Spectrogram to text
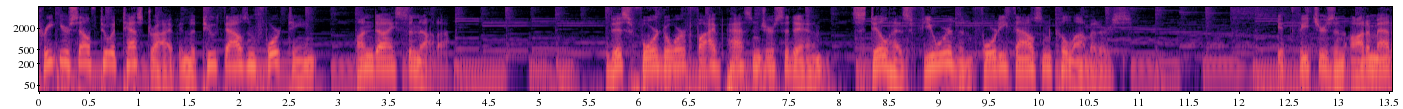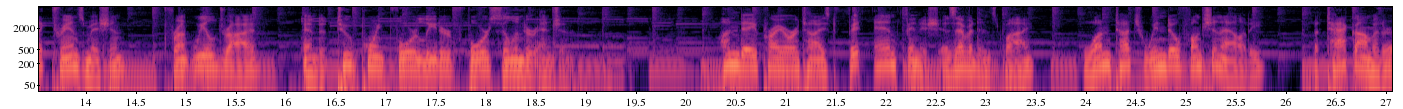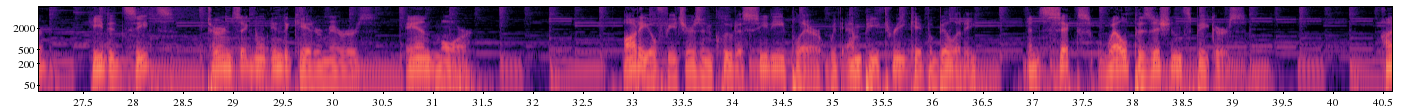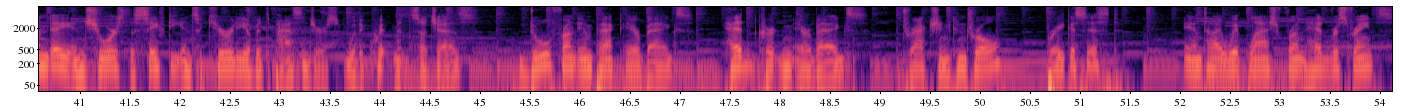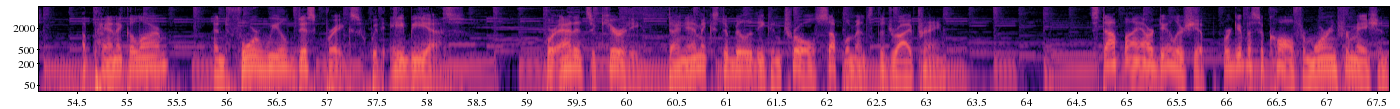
treat yourself to a test drive in the 2014 Hyundai Sonata. This four-door, five-passenger sedan still has fewer than 40,000 kilometers. It features an automatic transmission, front-wheel drive, and a 2.4-liter four-cylinder engine. Hyundai prioritized fit and finish as evidenced by one-touch window functionality, a tachometer, heated seats, turn signal indicator mirrors, and more. Audio features include a CD player with MP3 capability and six well-positioned speakers. Hyundai ensures the safety and security of its passengers with equipment such as dual front impact airbags, head curtain airbags, traction control, brake assist, anti-whiplash front head restraints, a panic alarm, and four-wheel disc brakes with ABS. For added security, Dynamic Stability Control supplements the drivetrain. Stop by our dealership or give us a call for more information.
